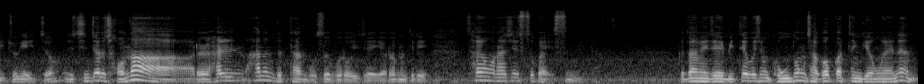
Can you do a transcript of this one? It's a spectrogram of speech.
이쪽에 있죠. 진짜로 전화를 할, 하는 듯한 모습으로 이제 여러분들이 사용을 하실 수가 있습니다. 그 다음에 이제 밑에 보시면 공동 작업 같은 경우에는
